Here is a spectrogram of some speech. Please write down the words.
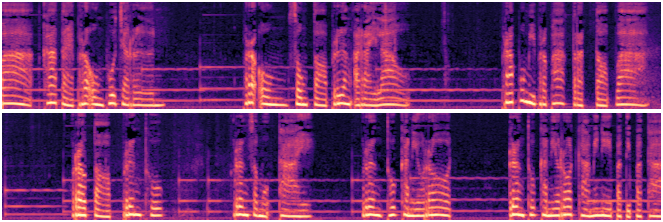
ว่าข้าแต่พระองค์ผู้เจริญ พระองค์ทรงตอบเรื่องอะไรเล่า พระผู้มีพระภาคตรัสตอบว่า เราตอบเรื่องทุกข์ เรื่องสมุทัยเรื่องทุกขนิโรธ เรื่องทุกขนิโรธคามินีปฏิปทา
